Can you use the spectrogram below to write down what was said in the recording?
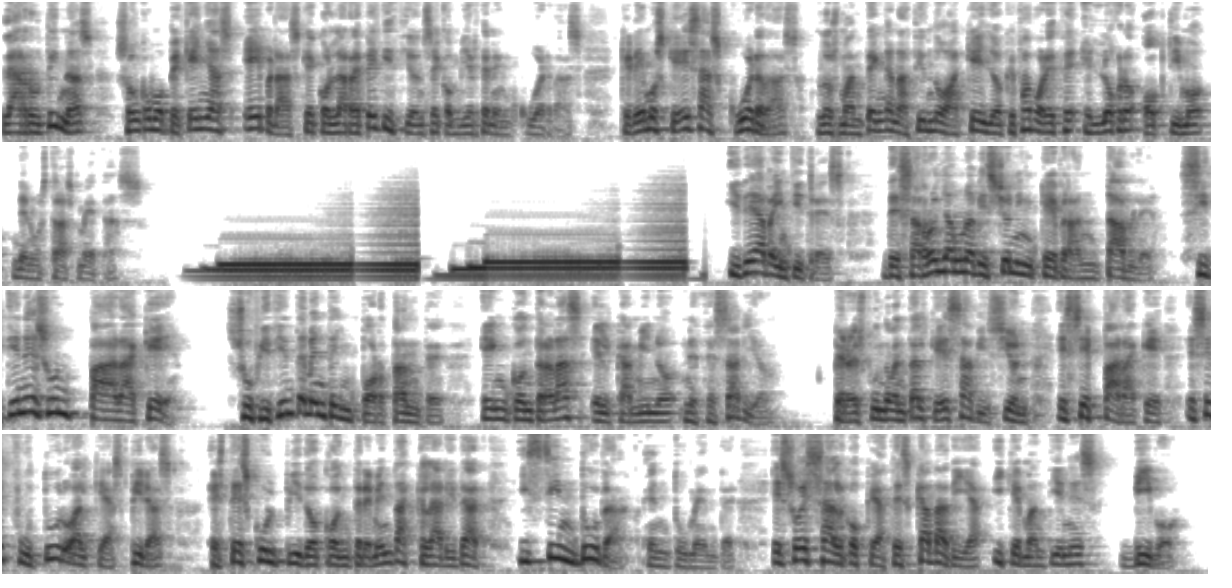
Las rutinas son como pequeñas hebras que con la repetición se convierten en cuerdas. Queremos que esas cuerdas nos mantengan haciendo aquello que favorece el logro óptimo de nuestras metas. Idea 23. Desarrolla una visión inquebrantable. Si tienes un para qué suficientemente importante, encontrarás el camino necesario. Pero es fundamental que esa visión, ese para qué, ese futuro al que aspiras, esté esculpido con tremenda claridad y sin duda en tu mente. Eso es algo que haces cada día y que mantienes vivo.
